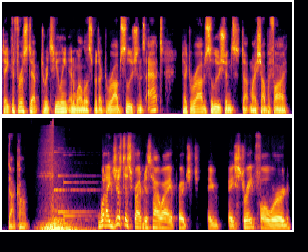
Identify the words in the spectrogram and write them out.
Take the first step towards healing and wellness with Dr. Rob Solutions at drrobsolutions.myshopify.com. What I just described is how I approach a, a straightforward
